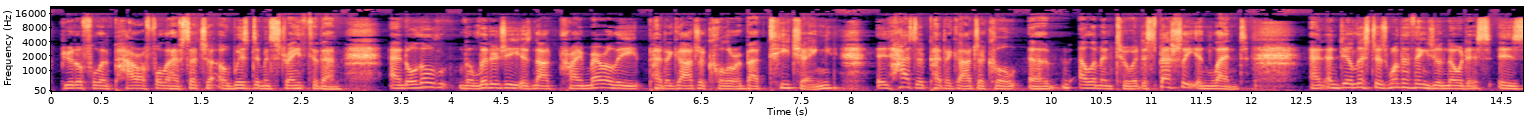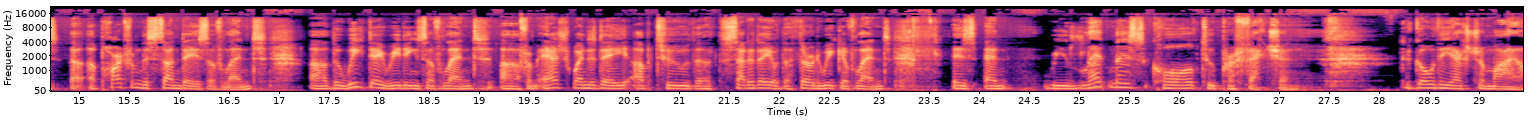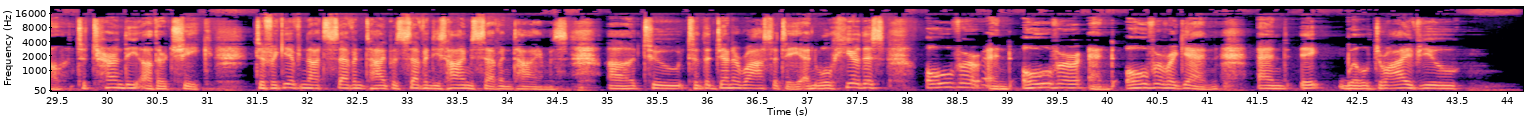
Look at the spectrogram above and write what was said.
beautiful and powerful and have such a, a wisdom and strength to them. And although the liturgy is not primarily pedagogical or about teaching, it has a pedagogical uh, element to it, especially in Lent. And, and dear listeners, one of the things you'll notice is, uh, apart from the Sundays of Lent, uh, the weekday readings of Lent, uh, from Ash Wednesday up to the Saturday of the third week of Lent, is an relentless call to perfection to go the extra mile, to turn the other cheek, to forgive not seven times, but 70 times seven times, uh, to, to the generosity. And we'll hear this over and over and over again. And it will drive you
